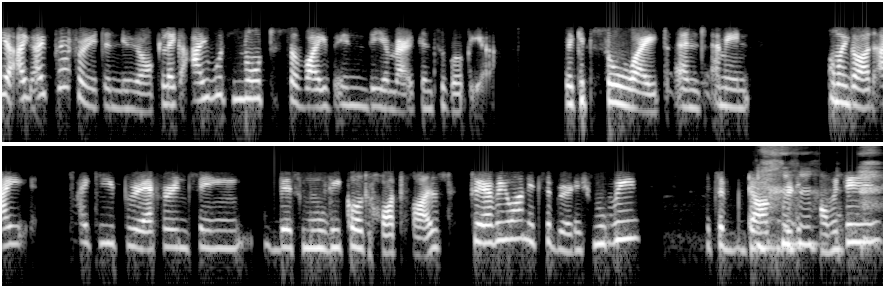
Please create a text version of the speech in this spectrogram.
yeah, I, I prefer it in New York. Like I would not survive in the American suburbia. Like it's so white, and I mean, oh my God, I I keep referencing this movie called Hot Fuzz to everyone. It's a British movie. It's a dark British comedy.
